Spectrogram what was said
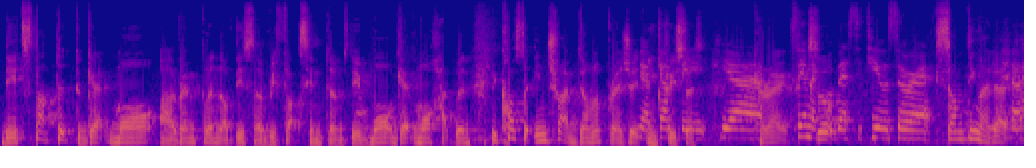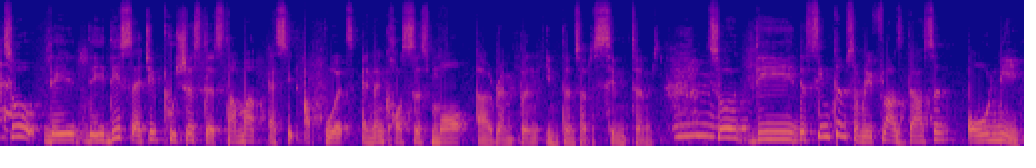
they started to get more uh, rampant of these uh, reflux symptoms. They more get more heartburn because the intra-abdominal pressure Yeah, increases. big. Yeah. Correct. Same like obesity also, right? Something like that. Yeah. So they, they, this actually pushes the stomach acid upwards and then causes more uh, rampant in terms of the symptoms. Mm. So the, the symptoms of reflux doesn't only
